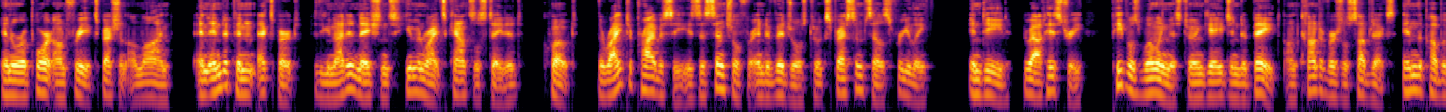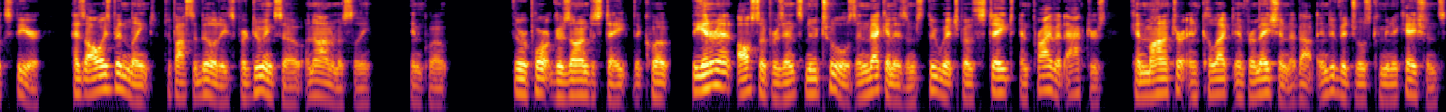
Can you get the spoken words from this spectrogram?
In a report on free expression online, an independent expert to the United Nations Human Rights Council stated, quote, The right to privacy is essential for individuals to express themselves freely. Indeed, throughout history, people's willingness to engage in debate on controversial subjects in the public sphere has always been linked to possibilities for doing so anonymously. The report goes on to state that, quote, the Internet also presents new tools and mechanisms through which both state and private actors can monitor and collect information about individuals' communications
